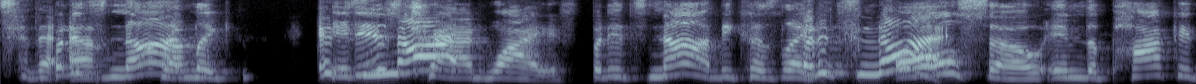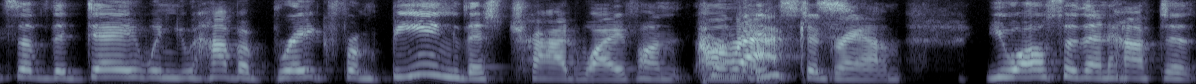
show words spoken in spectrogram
to the. But it's not from- like it's it is not, trad wife, but it's not because like but it's not. also in the pockets of the day when you have a break from being this trad wife on, on Instagram, you also then have to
